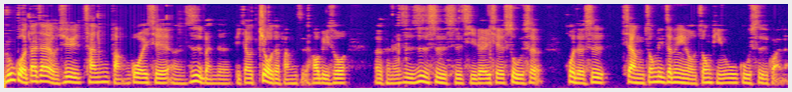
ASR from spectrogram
如果大家有去参访过一些呃日本的比较旧的房子，好比说呃可能是日式时期的一些宿舍，或者是像中立这边有中平屋故事馆啊，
